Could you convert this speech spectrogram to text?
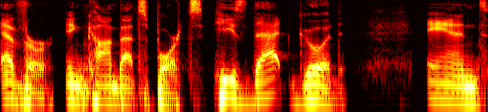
ever in combat sports. He's that good. And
